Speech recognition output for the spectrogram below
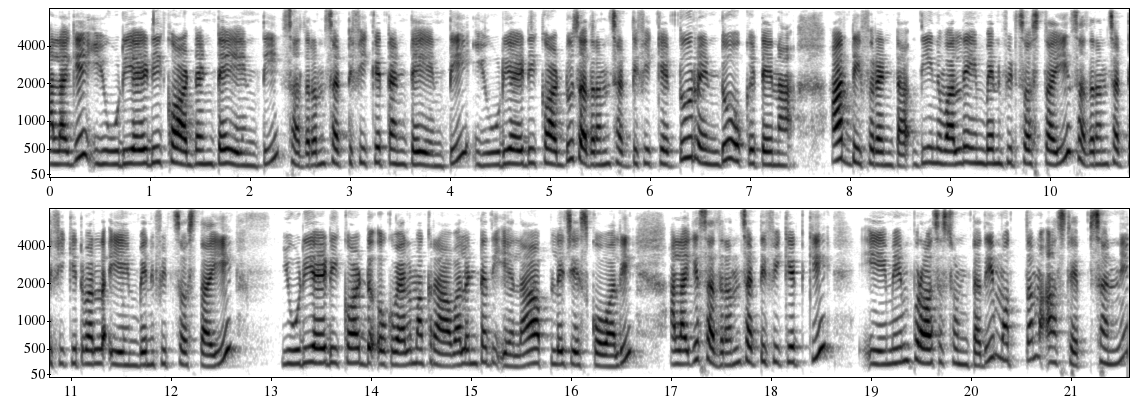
అలాగే యూడిఐడి కార్డ్ అంటే ఏంటి? సదరం సర్టిఫికెట్ అంటే ఏంటి? యూడిఐడి కార్డు సదరం సర్టిఫికెట్ రెండు ఒకటేనా? ఆర్ డిఫరెంటా? దీనివల్ల ఏం బెనిఫిట్స్ వస్తాయి? సదరం సర్టిఫికెట్ వల్ల ఏం బెనిఫిట్స్ వస్తాయి? యూడిఐడి కార్డు ఒకవేళ మాకు రావాలంటే అది ఎలా అప్లై చేసుకోవాలి? అలాగే సదరం సర్టిఫికేట్కి ఏమేం ప్రాసెస్ ఉంటుంది మొత్తం ఆ స్టెప్స్ అన్నీ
